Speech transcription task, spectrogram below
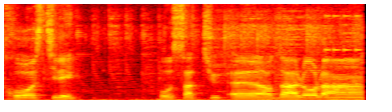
Trop stylé. Au tueur d'Alola.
